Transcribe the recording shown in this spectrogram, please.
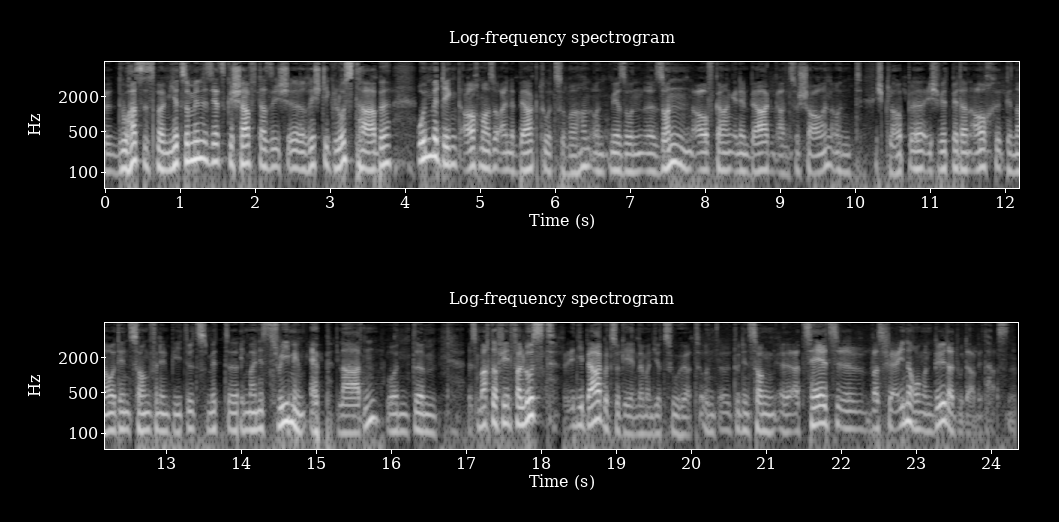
Du hast es bei mir zumindest jetzt geschafft, dass ich äh, richtig Lust habe, unbedingt auch mal so eine Bergtour zu machen und mir so einen äh, Sonnenaufgang in den Bergen anzuschauen. Und ich glaube, äh, ich werde mir dann auch genau den Song von den Beatles mit äh, in meine Streaming-App laden und ähm, es macht auf jeden Fall Lust, in die Berge zu gehen, wenn man dir zuhört und äh, du den Song äh, erzählst, äh, was für Erinnerungen und Bilder du damit hast. Ne?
